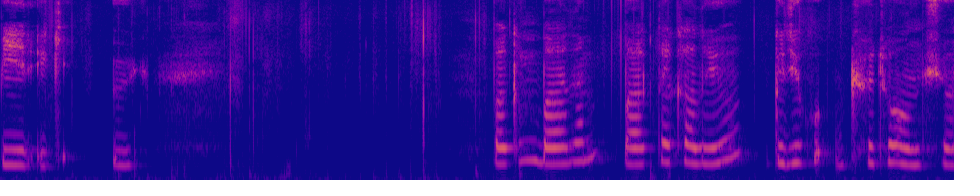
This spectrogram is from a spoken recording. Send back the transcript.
Bir, iki, üç. Bakın bazen bug'da kalıyor. Gıcık kötü olmuş o.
